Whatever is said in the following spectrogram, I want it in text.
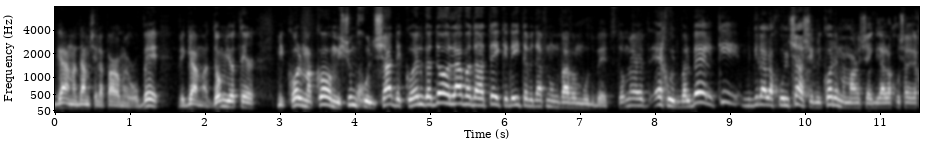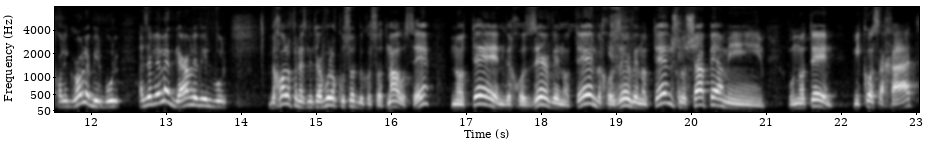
גם הדם של הפר המרובה וגם אדום יותר, מכל מקום, משום חולשה דכהן גדול, לאו הדעתי כדאיתא בדף נ"ו עמוד ב'. זאת אומרת, איך הוא התבלבל? כי בגלל החולשה, שמקודם אמרנו שבגלל החולשה זה יכול לגרום לבלבול, אז זה באמת גרם לבלבול. בכל אופן, אז נתערבו לו כוסות בכוסות. מה הוא עושה? נותן וחוזר ונותן וחוזר ונותן שלושה פעמים. הוא נותן מכוס אחת,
